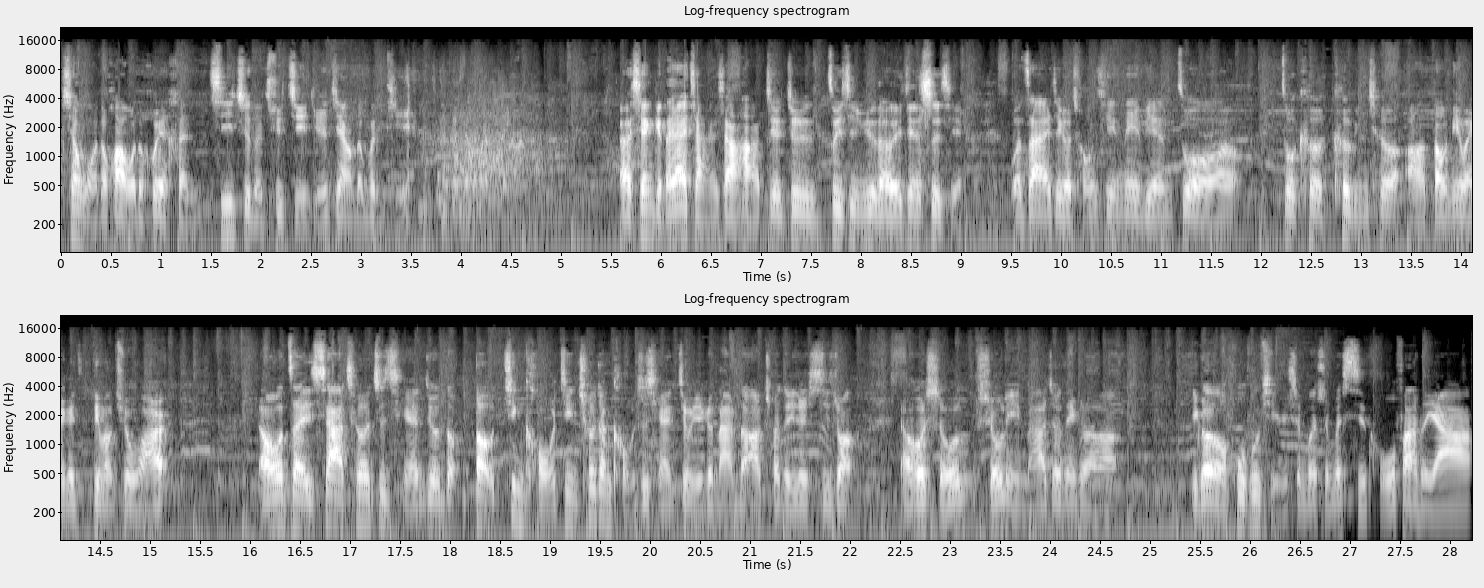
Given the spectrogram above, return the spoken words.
像我的话，我都会很机智的去解决这样的问题。呃，先给大家讲一下哈，就就是最近遇到的一件事情，我在这个重庆那边坐。坐客客运车啊，到另外一个地方去玩儿，然后在下车之前，就到到进口进车站口之前，就有一个男的啊，穿着一件西装，然后手手里拿着那个一个护肤品，什么什么洗头发的呀，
